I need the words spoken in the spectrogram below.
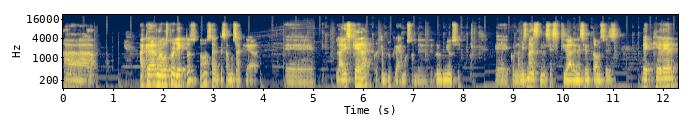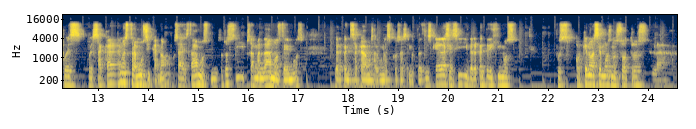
a, crear nuevos proyectos, ¿no? O sea, empezamos a crear eh, la disquera, por ejemplo, creamos donde Group Music, eh, con la misma necesidad en ese entonces de querer, pues, pues sacar nuestra música, ¿no? O sea, estábamos, nosotros sí, pues mandábamos demos, de repente sacábamos algunas cosas en otras disqueras y así, y de repente dijimos, pues, ¿por qué no hacemos nosotros la,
